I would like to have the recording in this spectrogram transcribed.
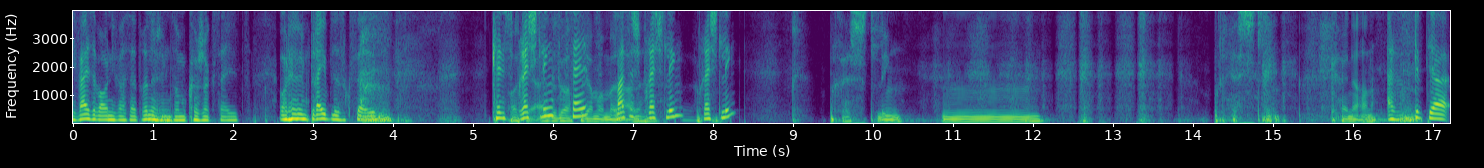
Ich weiß aber auch nicht, was da drin ist in so einem Kuschok-Selz. Oder in einem Dreibliss-Selz. Kennst du okay? Also was ist Breschling? Breschling? Breschling. Hm. Breschling. Keine Ahnung. Also es gibt ja,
